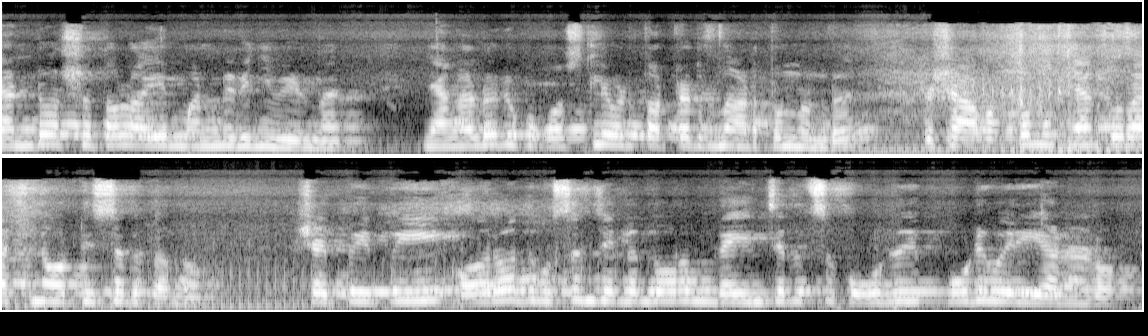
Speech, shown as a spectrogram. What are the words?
രണ്ടു വർഷത്തോളമായി മണ്ണിടിഞ്ഞ് വീഴുന്ന ഞങ്ങളുടെ ഒരു ഹോസ്റ്റൽ ഇവിടെ തൊട്ടടുത്ത് നടത്തുന്നുണ്ട്. പക്ഷെ അവർക്കും ഞാൻ കുറച്ച് നോട്ടീസൊക്കെ തന്നു. പക്ഷെ ഇപ്പൊ ഇപ്പൊ ഈ ഓരോ ദിവസം ചെല്ലുന്തോറും ഡേഞ്ചറസ് കൂടി കൂടി വരികയാണല്ലോ.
